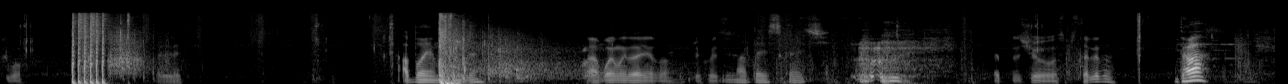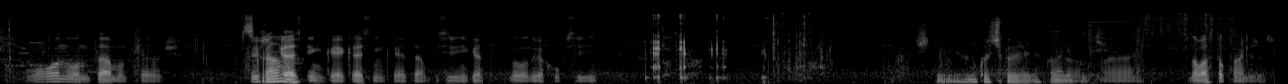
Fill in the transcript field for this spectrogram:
стрельбу. Блять. Обоим, да? А, обоймы, да, нету. Приходится. Надо искать. Это что, с пистолета? Да? Вон, вон там вот, короче. Видишь, Справа? красненькая, красненькая там, посередине карты. Ну, наверху, посередине. Чуть не вижу. Ну, короче, побежали куда-нибудь. На восток надо бежать.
